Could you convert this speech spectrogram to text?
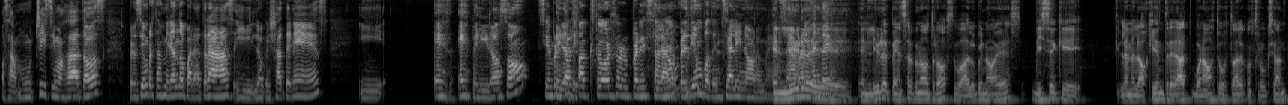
o sea, muchísimos datos, pero siempre estás mirando para atrás y lo que ya tenés, y es, es peligroso. Siempre está el factor sorpresa, Claro, ¿no? pero tiene un potencial enorme. En o el, sea, libro realmente- de, en el libro de Pensar con otros, de Guadalupe Noves, dice que la analogía entre data, bueno, a vos te gustaba la construcción,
